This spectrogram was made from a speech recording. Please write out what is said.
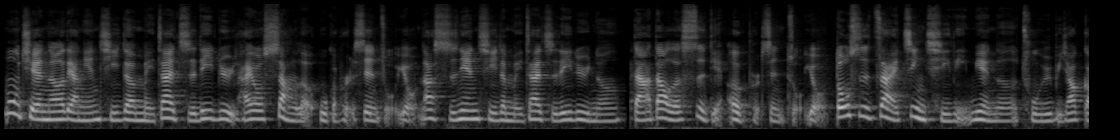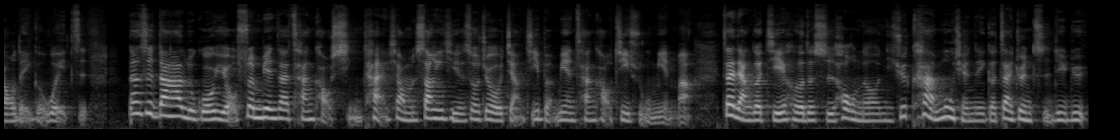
目前呢，两年期的美债殖利率它又上了五个 percent 左右，那十年期的美债殖利率呢，达到了四点二 percent 左右，都是在近期里面呢，处于比较高的一个位置。但是大家如果有顺便在参考形态，像我们上一集的时候就有讲基本面参考技术面嘛，在两个结合的时候呢，你去看目前的一个债券殖利率，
